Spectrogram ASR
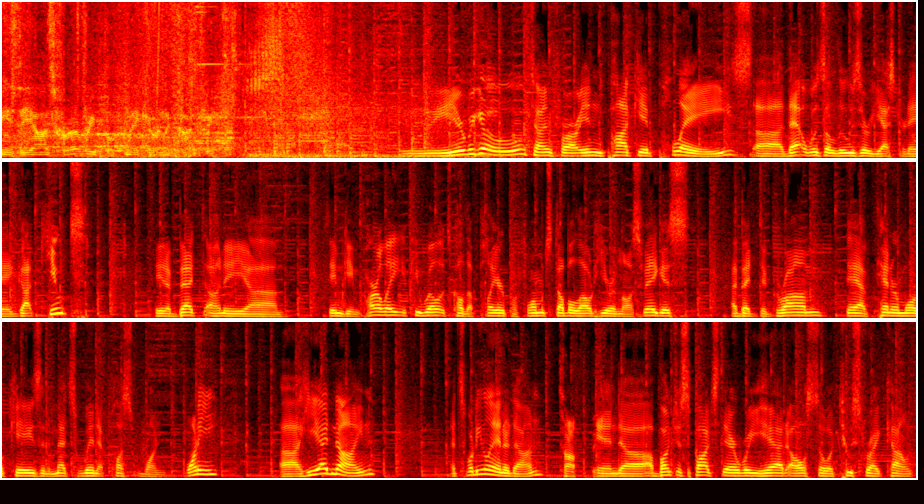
bet, change the odds for every bookmaker in the country. Here we go. Time for our in pocket plays. Uh, that was a loser yesterday. Got cute. Made a bet on a uh, same game parlay, if you will. It's called a player performance double out here in Las Vegas. I bet deGrom they have 10 or more Ks and the Mets win at plus 120. Uh, he had nine. That's what he landed on. Tough. And uh, a bunch of spots there where he had also a two strike count,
